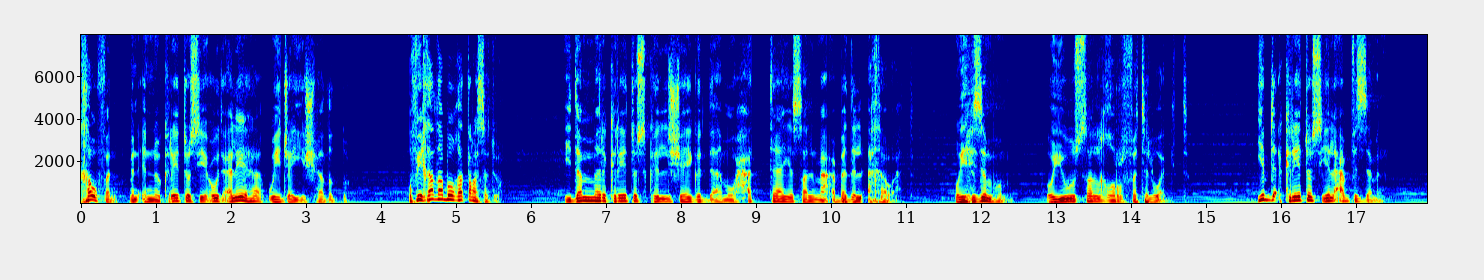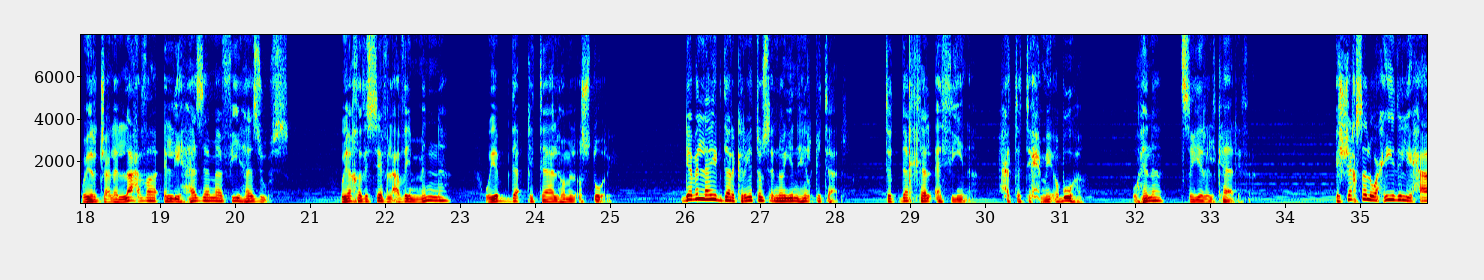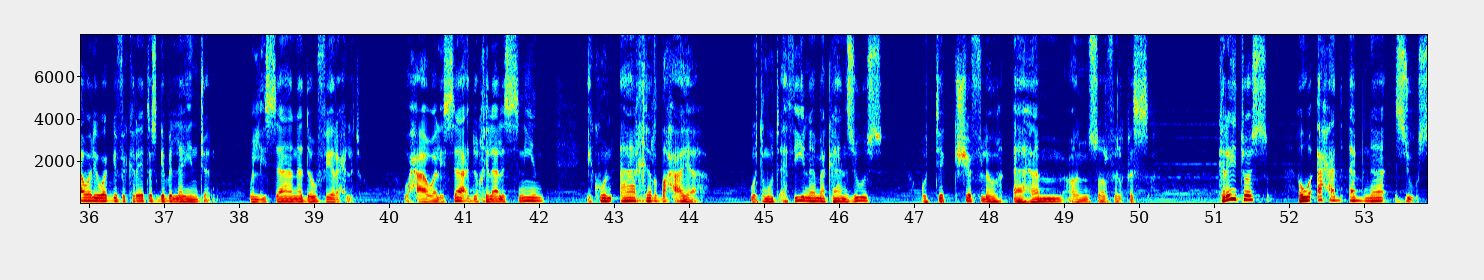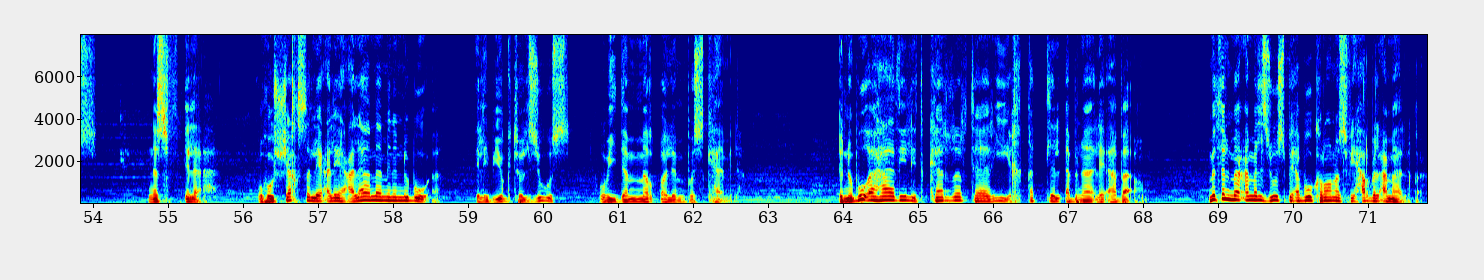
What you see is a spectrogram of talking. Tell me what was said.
خوفا من أنه كريتوس يعود عليها ويجيشها ضده. وفي غضبه وغطرسته. يدمر كريتوس كل شيء قدامه حتى يصل معبد الأخوات. ويهزمهم ويوصل غرفة الوقت. يبدأ كريتوس يلعب في الزمن. ويرجع للحظة اللي هزم فيها زوس. ويأخذ السيف العظيم منه ويبدأ قتالهم الأسطوري. قبل لا يقدر كريتوس أنه ينهي القتال تتدخل أثينا حتى تحمي أبوها وهنا تصير الكارثة. الشخص الوحيد اللي حاول يوقف كريتوس قبل لا ينجن واللي سانده في رحلته وحاول يساعده خلال السنين يكون آخر ضحاياه وتموت أثينا مكان زوس وتكشف له أهم عنصر في القصة. كريتوس هو أحد أبناء زوس نصف إله. وهو الشخص اللي عليه علامة من النبوءة اللي بيقتل زوس وبيدمر أولمبوس كاملة. النبوءة هذه اللي تكرر تاريخ قتل الأبناء لآبائهم. مثل ما عمل زوس بأبوه كرونوس في حرب العمالقة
